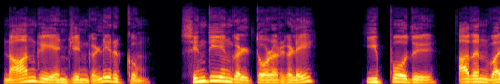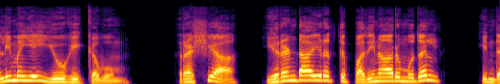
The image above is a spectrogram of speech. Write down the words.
நான்கு என்ஜின்கள் இருக்கும். சிந்தியுங்கள் தோழர்களே. இப்போது அதன் வலிமையை யூகிக்கவும். ரஷ்யா இரண்டாயிரத்து பதினாறு முதல் இந்த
